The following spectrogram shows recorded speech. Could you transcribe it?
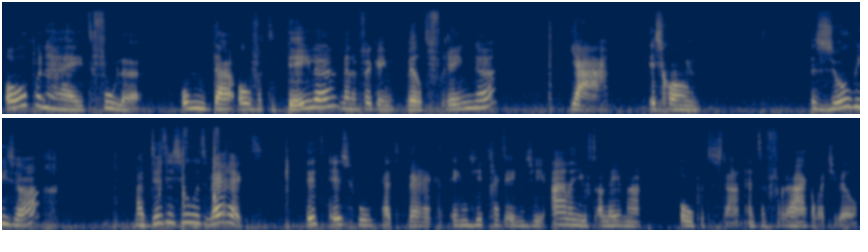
openheid voelen om daarover te delen met een fucking wildvreemde. Ja, is gewoon zo bizar. Maar dit is hoe het werkt. Dit is hoe het werkt. Energie trekt energie aan en je hoeft alleen maar open te staan en te vragen wat je wil.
